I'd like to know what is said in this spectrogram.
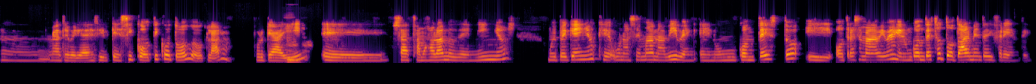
mm, me atrevería a decir que es psicótico todo, claro, porque ahí, mm. eh, o sea, estamos hablando de niños muy pequeños que una semana viven en un contexto y otra semana viven en un contexto totalmente diferente,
